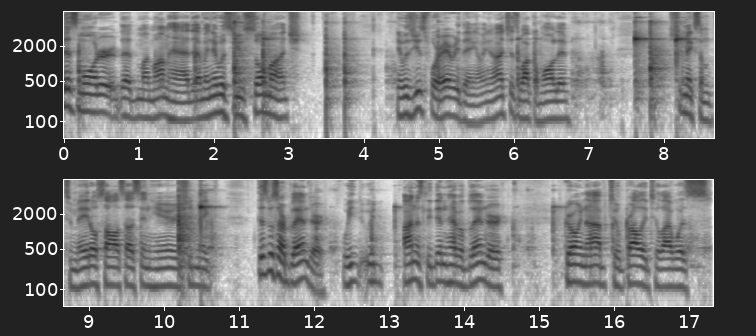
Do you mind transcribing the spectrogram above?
this mortar that my mom had. I mean, it was used so much. It was used for everything. I mean, not just guacamole. She'd make some tomato salsas in here. She'd make. This was our blender. We we honestly didn't have a blender growing up till probably till I was,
